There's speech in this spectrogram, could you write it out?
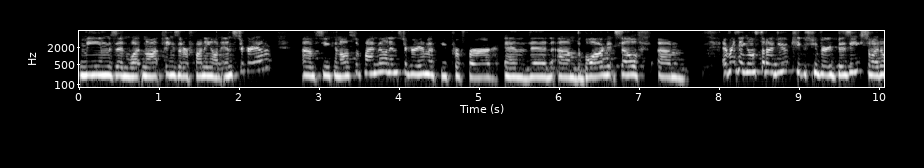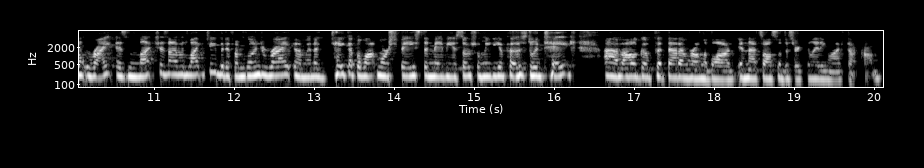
memes and whatnot, things that are funny on Instagram. Um, so you can also find me on Instagram if you prefer. And then um, the blog itself, um, everything else that I do keeps me very busy. So I don't write as much as I would like to. But if I'm going to write, I'm going to take up a lot more space than maybe a social media post would take. Um, I'll go put that over on the blog. And that's also the circulatinglife.com.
